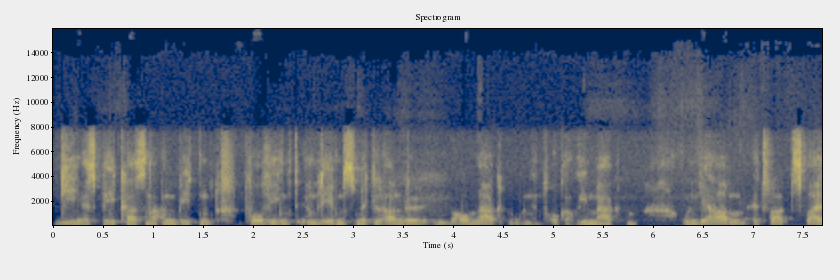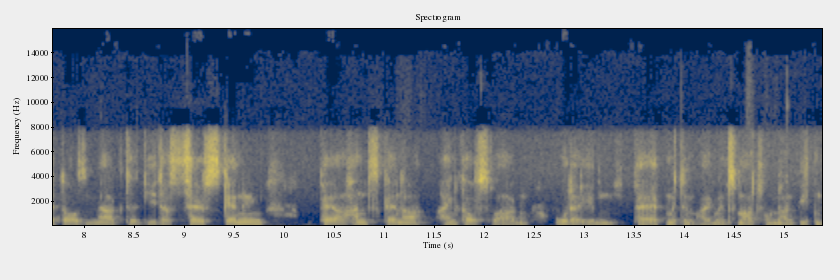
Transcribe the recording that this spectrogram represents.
die SB-Kassen anbieten, vorwiegend im Lebensmittelhandel, in Baumärkten und in Drogeriemärkten. Und wir haben etwa 2000 Märkte, die das Self-Scanning per Handscanner, Einkaufswagen oder eben per App mit dem eigenen Smartphone anbieten.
